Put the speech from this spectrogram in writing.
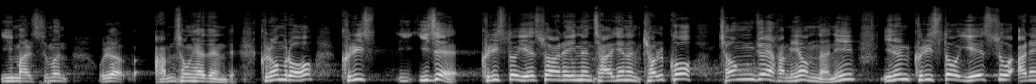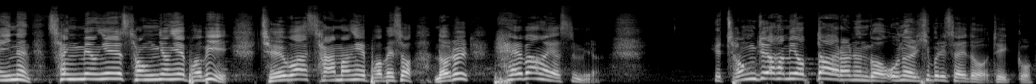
이 말씀은 우리가 암송해야 되는데. 그러므로 그리스, 이제 그리스도 예수 안에 있는 자에게는 결코 정죄함이 없나니 이는 그리스도 예수 안에 있는 생명의 성령의 법이 죄와 사망의 법에서 너를 해방하였습니다. 정죄함이 없다라는 거 오늘 히브리서에도 돼 있고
